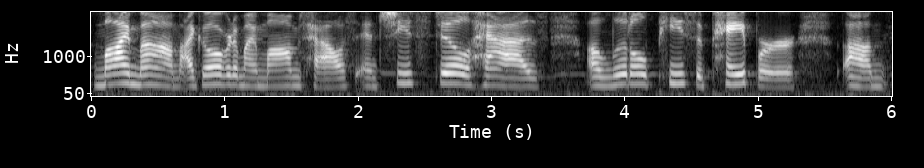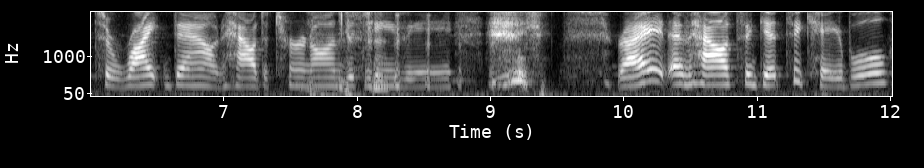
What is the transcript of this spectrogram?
my mom, I go over to my mom's house and she still has a little piece of paper um, to write down how to turn on the TV, right? And how to get to cable,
